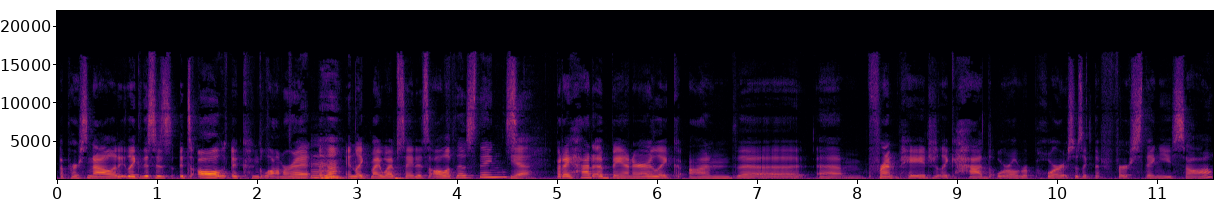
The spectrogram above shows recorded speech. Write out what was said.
a personality. Like this is it's all a conglomerate, and like my website is all of those things. Yeah. But I had a banner like on the um, front page, like had the oral report. So it was like the first thing you saw,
